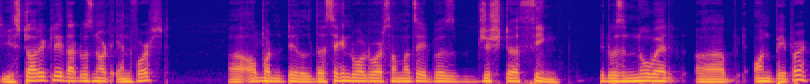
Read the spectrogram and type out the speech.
historically, that was not enforced. Uh, mm-hmm. Up until the Second World War, so much it was just a thing. It was nowhere uh, on paper.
